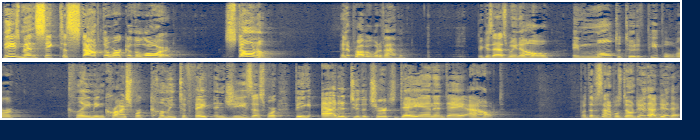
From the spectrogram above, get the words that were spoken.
These men seek to stop the work of the Lord. Stone them. And it probably would have happened. Because as we know, a multitude of people were claiming Christ, were coming to faith in Jesus, were being added to the church day in and day out. But the disciples don't do that, do they?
